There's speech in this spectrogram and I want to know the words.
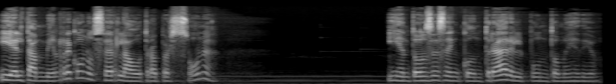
y el también reconocer la otra persona. Y entonces encontrar el punto medio.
